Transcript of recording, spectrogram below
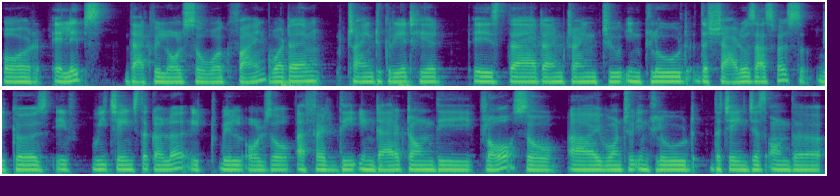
or ellipse that will also work fine. What i am trying to create here is that I'm trying to include the shadows as well. So, because if we change the color it will also affect the indirect on the floor. So I want to include the changes on the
